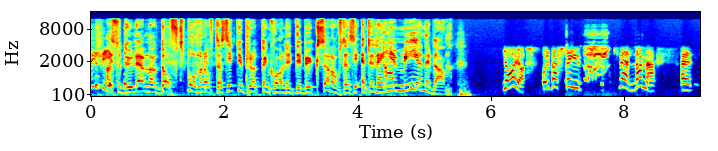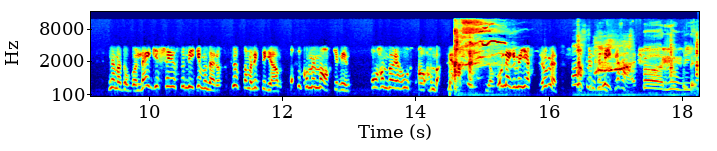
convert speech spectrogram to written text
Precis. Alltså du lämnar doftspår men ofta sitter ju prutten kvar lite i byxan också. Den, hänger ju med en ibland. Ja, ja. Och det värsta är ju kvällarna. Eh, när man då går och lägger sig och så ligger man där och så pluttar man lite grann och så kommer maken in och han börjar hosta och han bara, nej, alltså, jag går och lägger mig i gästrummet. Jag ska inte ligga här. Vad roligt.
